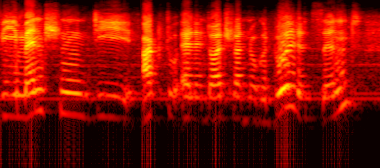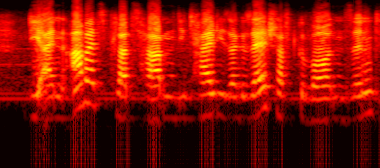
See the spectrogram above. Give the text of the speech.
wie Menschen, die aktuell in Deutschland nur geduldet sind, die einen Arbeitsplatz haben, die Teil dieser Gesellschaft geworden sind,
